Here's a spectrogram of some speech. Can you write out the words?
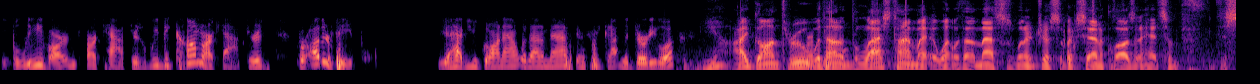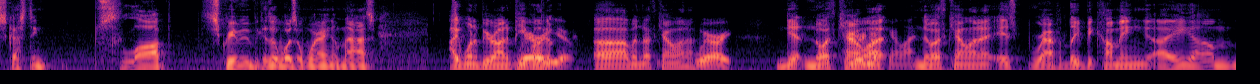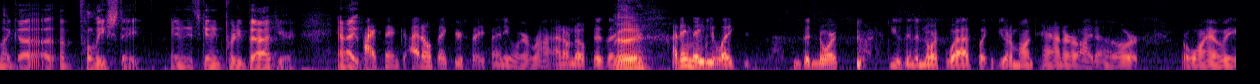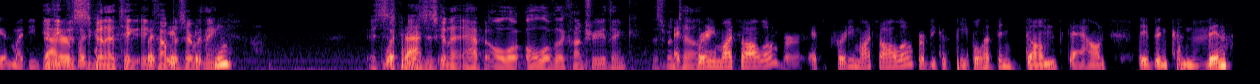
We believe our our captors, we become our captors for other people. You have you gone out without a mask and see gotten the dirty look? Yeah, I've gone through without people? it. The last time I went without a mask was when I dressed up like Santa Claus and I had some f- disgusting slob screaming because I wasn't wearing a mask. I want to be around people. Where are you? Uh, I'm in North Carolina. Where are you? Yeah, North in North Carolina. Carolina. North Carolina is rapidly becoming a um like a, a police state, and it's getting pretty bad here. And I, I think I don't think you're safe anywhere, Ron. I don't know if there's any. Really? I think maybe like the north, excuse me, the northwest. Like if you go to Montana or Idaho or, or Wyoming, it might be you better. think this but- is going to take encompass it- it everything? seems- Is What's that? Is this going to happen all all over the country? You think this mentality? It's pretty much all over. It's pretty much all over because people have been dumbed down. They've been convinced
